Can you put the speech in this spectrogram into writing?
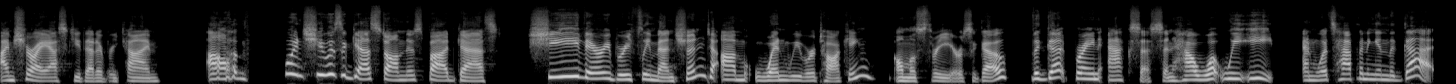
I'm sure I ask you that every time. Um, when she was a guest on this podcast, she very briefly mentioned um, when we were talking almost three years ago the gut brain axis and how what we eat and what's happening in the gut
